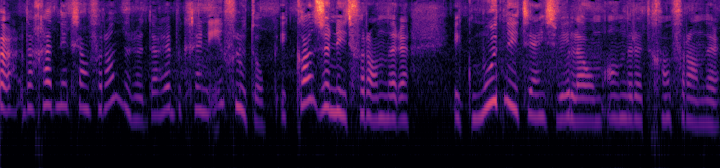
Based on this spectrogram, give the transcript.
daar, daar gaat niks aan veranderen. Daar heb ik geen invloed op. Ik kan ze niet veranderen. Ik moet niet eens willen om anderen te gaan veranderen.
